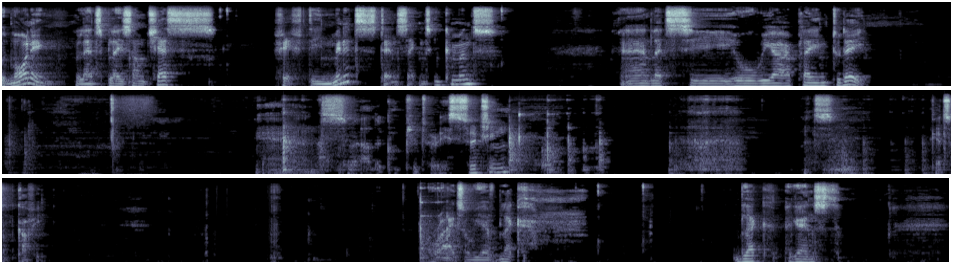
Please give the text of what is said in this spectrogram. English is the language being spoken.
Good morning. Let's play some chess. 15 minutes, 10 seconds increments. And let's see who we are playing today. And well, the computer is searching. Let's get some coffee. Right, so we have black black against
